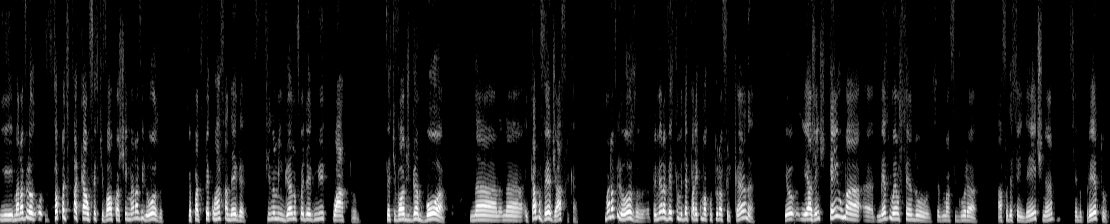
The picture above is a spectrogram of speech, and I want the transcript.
e maravilhoso. Só para destacar um festival que eu achei maravilhoso, que eu participei com Raça Negra, se não me engano, foi 2004, Festival de Gamboa na, na, em Cabo Verde, África maravilhoso. A primeira vez que eu me deparei com uma cultura africana, eu, e a gente tem uma, eh, mesmo eu sendo, sendo uma figura afrodescendente, né, sendo preto,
